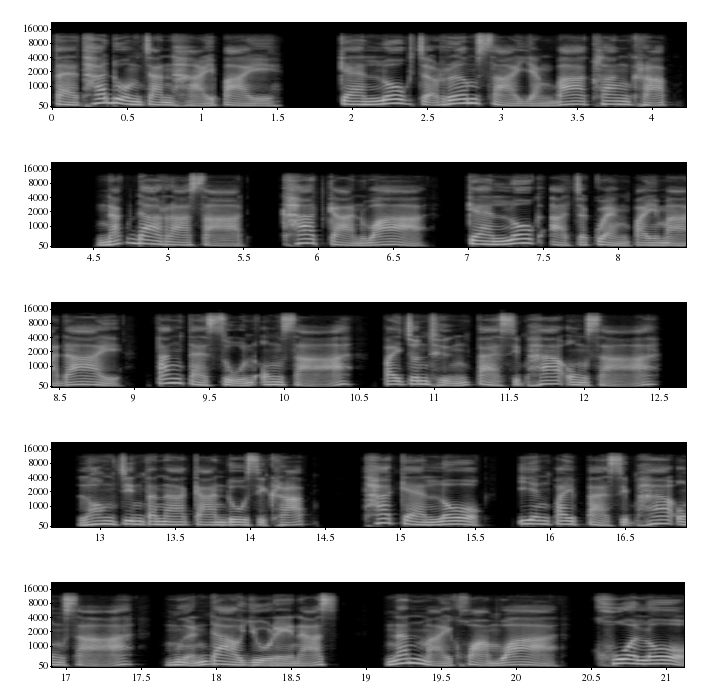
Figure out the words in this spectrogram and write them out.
แต่ถ้าดวงจันทร์หายไป แกนโลกจะเริ่มสายอย่างบ้าคลั่งครับ นักดาราศาสตร์ คาดการว่า แกนโลกอาจจะแกว่งไปมาได้ ตั้งแต่ 0 องศาไปจนถึง 85 องศา ลองจินตนาการดูสิครับ ถ้าแกนโลกเอียงไป 85 องศา เหมือนดาวยูเรนัส นั่นหมายความว่า ขั้วโลก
